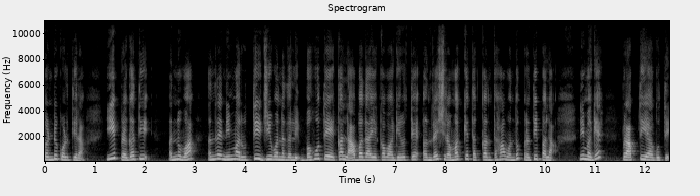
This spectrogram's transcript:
ಕಂಡುಕೊಳ್ತೀರಾ? ಈ ಪ್ರಗತಿ ಅನ್ನುವ ಅಂದರೆ ನಿಮ್ಮ ವೃತ್ತಿ ಜೀವನದಲ್ಲಿ ಬಹುತೇಕ ಲಾಭದಾಯಕವಾಗಿರುತ್ತೆ ಅಂದರೆ ಶ್ರಮಕ್ಕೆ ತಕ್ಕಂತಹ ಒಂದು ಪ್ರತಿಫಲ ನಿಮಗೆ ಪ್ರಾಪ್ತಿಯಾಗುತ್ತೆ.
